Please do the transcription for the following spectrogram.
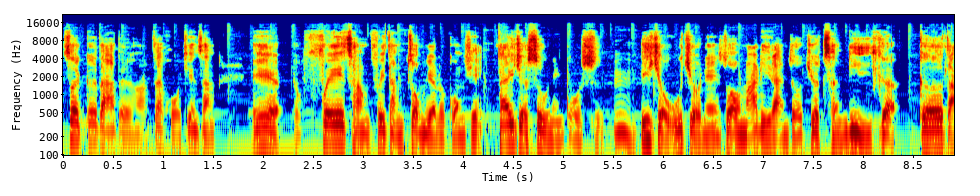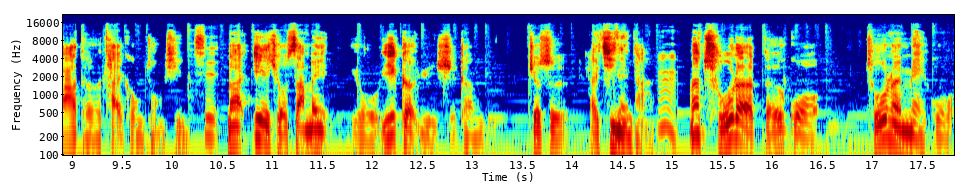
所以戈达德哈在火箭上也有非常非常重要的贡献。他一九四五年过世。嗯，一九五九年的时候，马里兰州就成立一个戈达德太空中心。是，那月球上面。有一个陨石坑，就是来纪念他。嗯，那除了德国，除了美国，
